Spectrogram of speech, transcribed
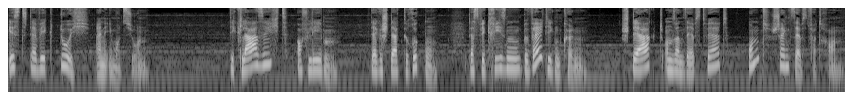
ist der Weg durch eine Emotion. Die Klarsicht auf Leben, der gestärkte Rücken, dass wir Krisen bewältigen können, stärkt unseren Selbstwert und schenkt Selbstvertrauen.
